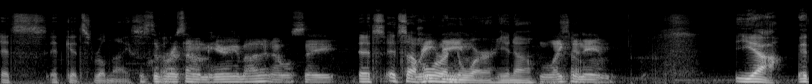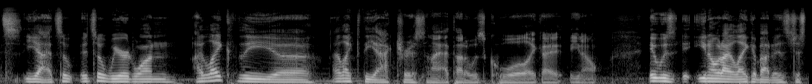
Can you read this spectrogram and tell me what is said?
it's it gets real nice. This is the first time I'm hearing about it. I will say, It's it's a horror name. noir, you know. like So- the name. yeah, it's yeah, it's a it's a weird one. I like the uh, I liked the actress and I, I thought it was cool. Like I you know, it was you know what I like about it is just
